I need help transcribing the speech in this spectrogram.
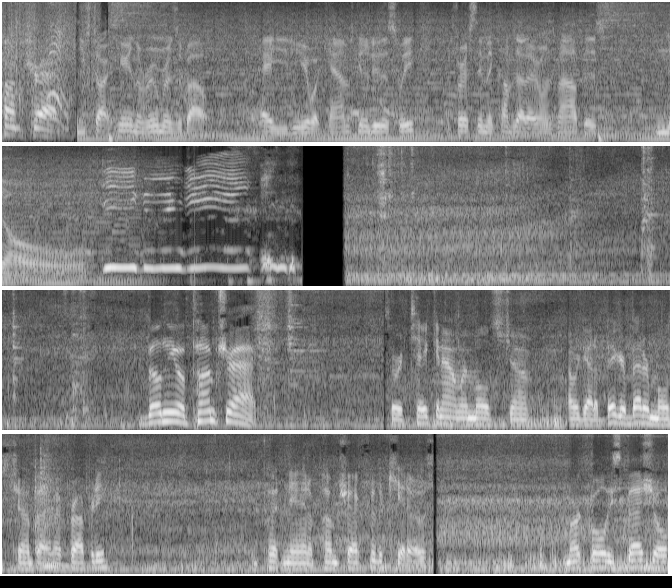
pump track. You start hearing the rumors about, hey, you hear what Cam's gonna do this week? The first thing that comes out of everyone's mouth is, no. Building you a pump track. So we're taking out my mulch jump. Now we got a bigger, better mulch jump out of my property. And putting in a pump track for the kiddos. Mark Boldy special.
